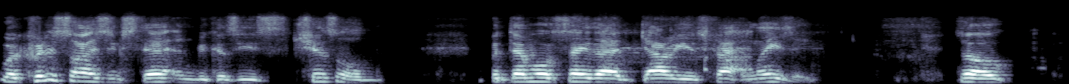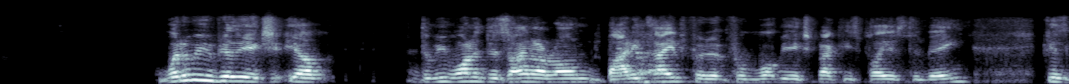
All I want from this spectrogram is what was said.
we're criticizing Stanton because he's chiseled, but then we'll say that Gary is fat and lazy. So, what do we really, you know, do we want to design our own body type for for what we expect these players to be? Because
